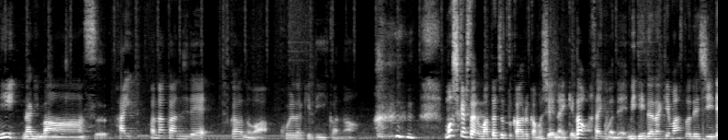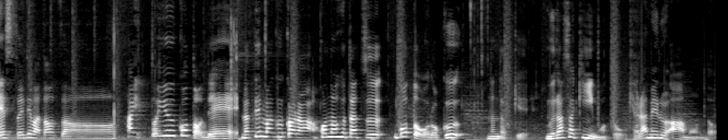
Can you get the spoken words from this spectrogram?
になります。はい、こんな感じで使うのはこれだけでいいかな。もしかしたらまたちょっと変わるかもしれないけど最後まで見ていただけますと嬉しいですそれではどうぞはいということでラテマグからこの2つ5と6なんだっけ？紫芋とキャラメルアーモンド。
